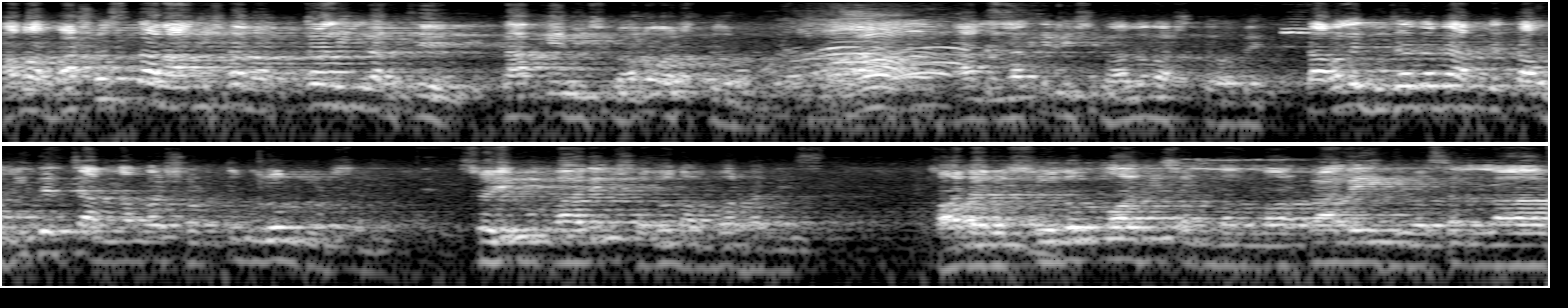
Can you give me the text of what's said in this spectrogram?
আমার বাসস্থান আলিশান অট্টালিকার চেয়ে কাকে বেশি ভালোবাসতে হবে আল্লাহকে বেশি ভালোবাসতে হবে তাহলে বোঝা যাবে আপনি তাওহীদের চার নাম্বার শর্ত পূরণ করছেন সহি বুখারীর ষোলো নম্বর হাদিস قال رسول الله صلى الله عليه وسلم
